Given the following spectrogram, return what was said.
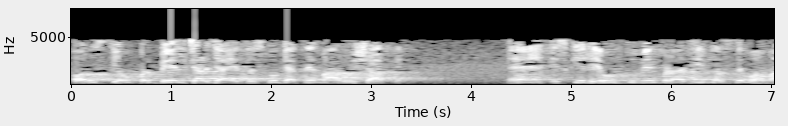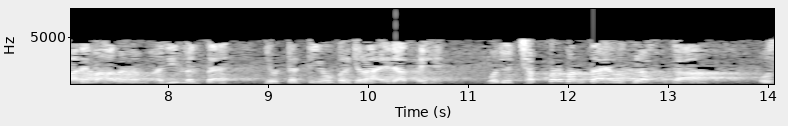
اور اس کے اوپر بیل چڑھ جائے تو اس کو کہتے ہیں معروشات ہیں، اس کے لیے اردو میں ایک بڑا عجیب لفظ ہے، وہ ہمارے محاورے میں عجیب لگتا ہے، جو ٹٹیوں پر چڑھائے جاتے ہیں۔ وہ جو چھپر بنتا ہے اس درخت کا، اس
